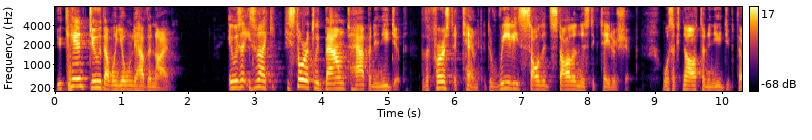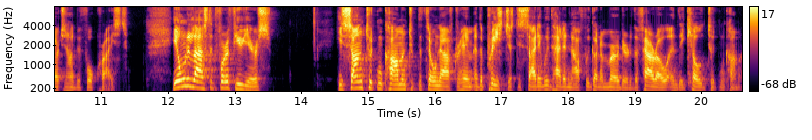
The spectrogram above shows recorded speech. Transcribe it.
You can't do that when you only have the Nile. It was, it was like historically bound to happen in Egypt. The first attempt at a really solid Stalinist dictatorship was Akhenaten in Egypt, 1300 before Christ. He only lasted for a few years. His son Tutankhamun took the throne after him, and the priests just decided we've had enough. We're going to murder the pharaoh, and they killed Tutankhamun.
